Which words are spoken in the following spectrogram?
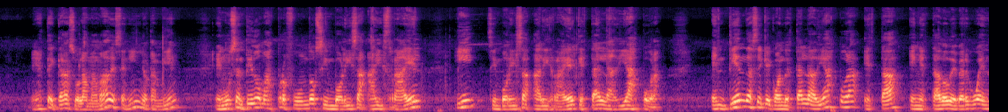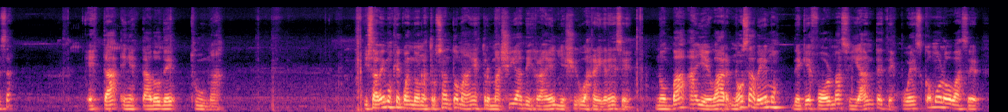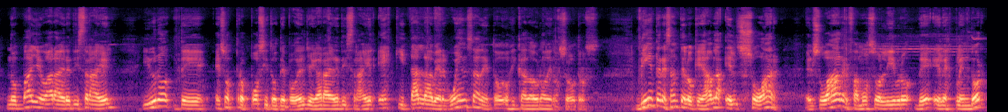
en este caso la mamá de ese niño también, en un sentido más profundo simboliza a Israel y simboliza al Israel que está en la diáspora. Entiéndase que cuando está en la diáspora está en estado de vergüenza, está en estado de tuma. Y sabemos que cuando nuestro santo maestro, el Mashiach de Israel, Yeshua, regrese, nos va a llevar, no sabemos de qué forma, si antes, después, cómo lo va a hacer, nos va a llevar a Eres de Israel y uno de esos propósitos de poder llegar a de Israel es quitar la vergüenza de todos y cada uno de nosotros. Bien interesante lo que habla el Zohar. El Zohar, el famoso libro de El Esplendor,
